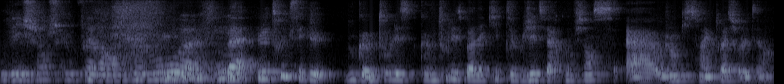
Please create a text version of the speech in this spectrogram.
l'échange que vous pouvez avoir entre vous euh. bah, Le truc, c'est que, comme, tous les, comme tous les sports d'équipe, tu es obligé de faire confiance à, aux gens qui sont avec toi sur le terrain.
